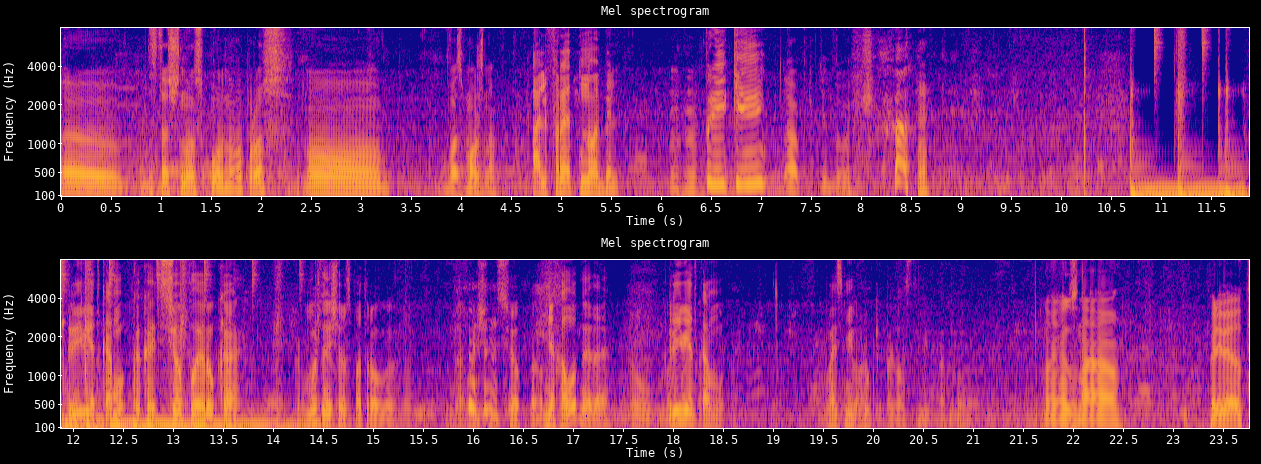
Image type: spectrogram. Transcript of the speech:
Э, достаточно спорный вопрос, но возможно. Альфред Нобель. Прикинь. Да, прикидываю. Привет, кому? Какая теплая рука. Можно я еще раз потрогаю? Да, очень теплая. У меня холодная, да? Ну, Привет кому-то. Возьми в руки, пожалуйста, микрофон. Ну, я знаю. Привет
